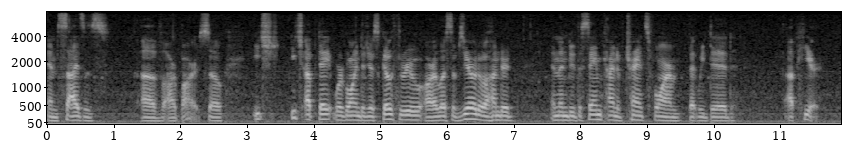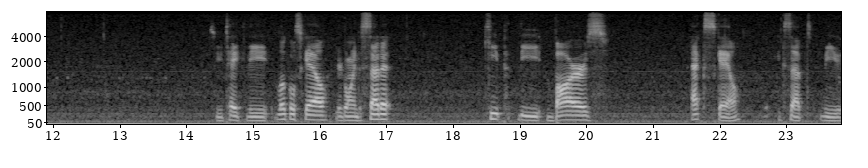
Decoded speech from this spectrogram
and sizes of our bars. So each each update we're going to just go through our list of 0 to 100 and then do the same kind of transform that we did up here. So you take the local scale, you're going to set it, keep the bars x scale, except the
